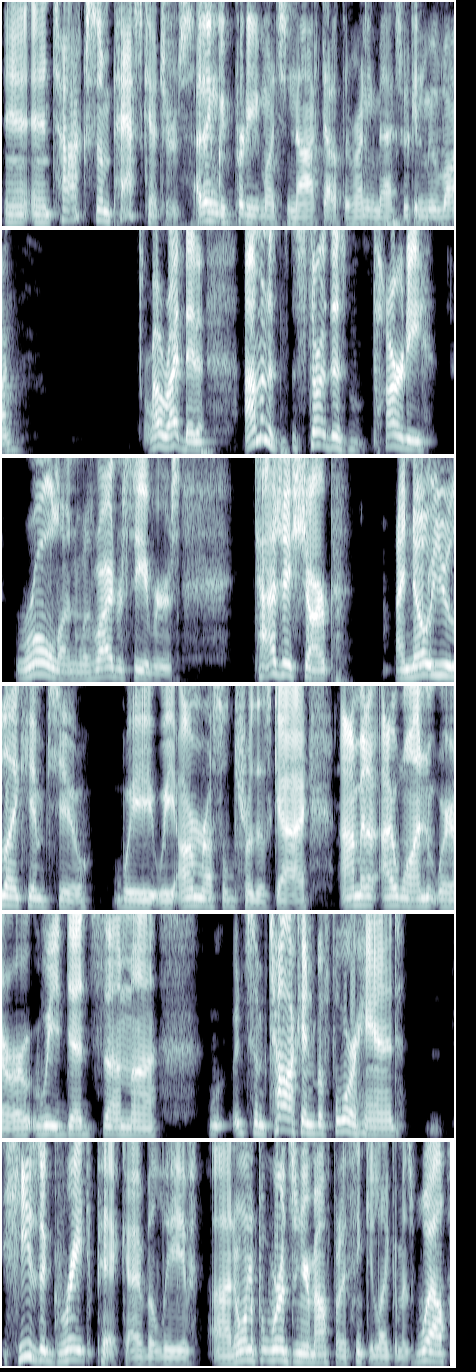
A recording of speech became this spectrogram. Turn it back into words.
and, and talk some pass catchers? I think we pretty much knocked out the running backs. We can move on. All right, baby. I'm going to start this party rolling with wide receivers. Tajae Sharpe, I know you like him too. We we arm wrestled for this guy. I'm gonna I won where we did some uh, some talking beforehand. He's a great pick, I believe. Uh, I don't want to put words in your mouth, but I think you like him as well.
